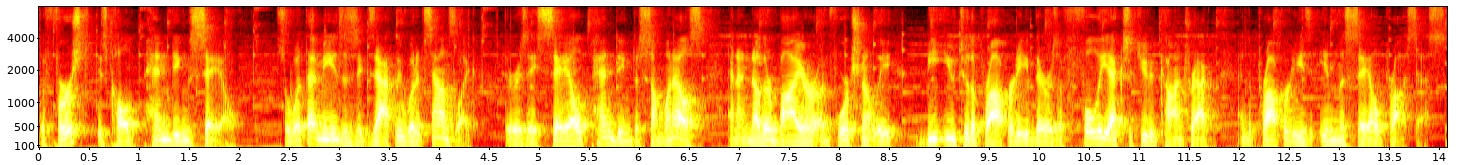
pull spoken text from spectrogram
The first is called pending sale. So what that means is exactly what it sounds like. There is a sale pending to someone else and another buyer unfortunately beat you to the property. There is a fully executed contract and the property is in the sale process.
